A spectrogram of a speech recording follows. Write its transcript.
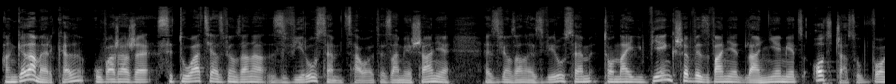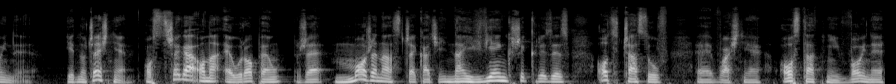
Angela Merkel uważa, że sytuacja związana z wirusem, całe to zamieszanie związane z wirusem, to największe wyzwanie dla Niemiec od czasów wojny. Jednocześnie ostrzega ona Europę, że może nas czekać największy kryzys od czasów e, właśnie ostatniej wojny,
